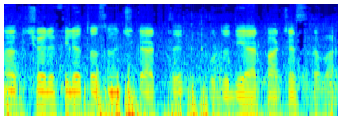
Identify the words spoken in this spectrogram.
Bak şöyle filotosunu çıkarttık. Burada diğer parçası da var.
